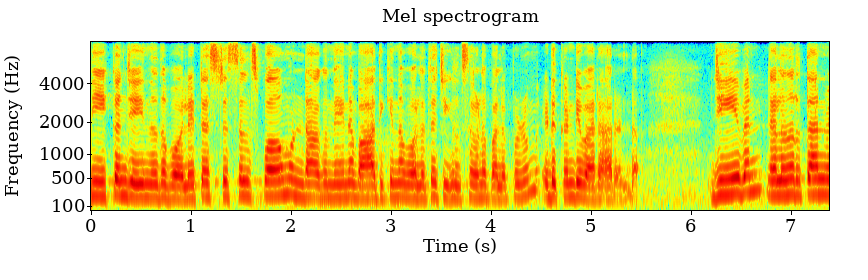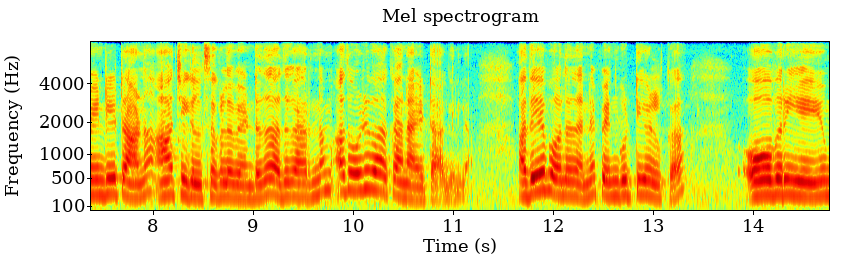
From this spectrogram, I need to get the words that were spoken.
നീക്കം ചെയ്യുന്നത് പോലെ ടെസ്റ്റിസിൽ സ്പേം ഉണ്ടാകുന്നതിനെ ബാധിക്കുന്ന പോലത്തെ ചികിത്സകൾ പലപ്പോഴും എടുക്കേണ്ടി വരാറുണ്ട്. ജീവൻ നിലനിർത്താൻ വേണ്ടിയിട്ടാണ് ആ ചികിത്സകൾ വേണ്ടത്. അത് കാരണം അത് ഒഴിവാക്കാനായിട്ടാകില്ല. അതേപോലെ തന്നെ പെൺകുട്ടികൾക്ക് ഓവറിയെയും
